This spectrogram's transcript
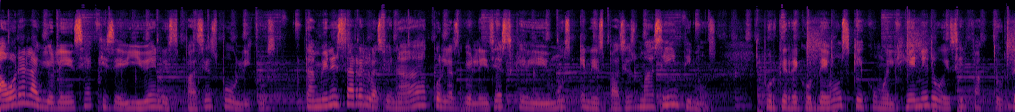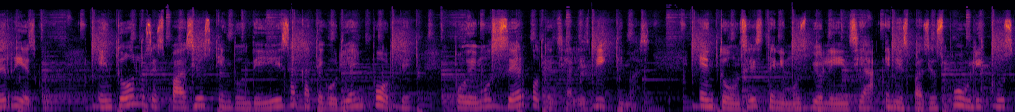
Ahora la violencia que se vive en espacios públicos también está relacionada con las violencias que vivimos en espacios más íntimos, porque recordemos que como el género es el factor de riesgo, en todos los espacios en donde esa categoría importe, podemos ser potenciales víctimas. Entonces tenemos violencia en espacios públicos,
